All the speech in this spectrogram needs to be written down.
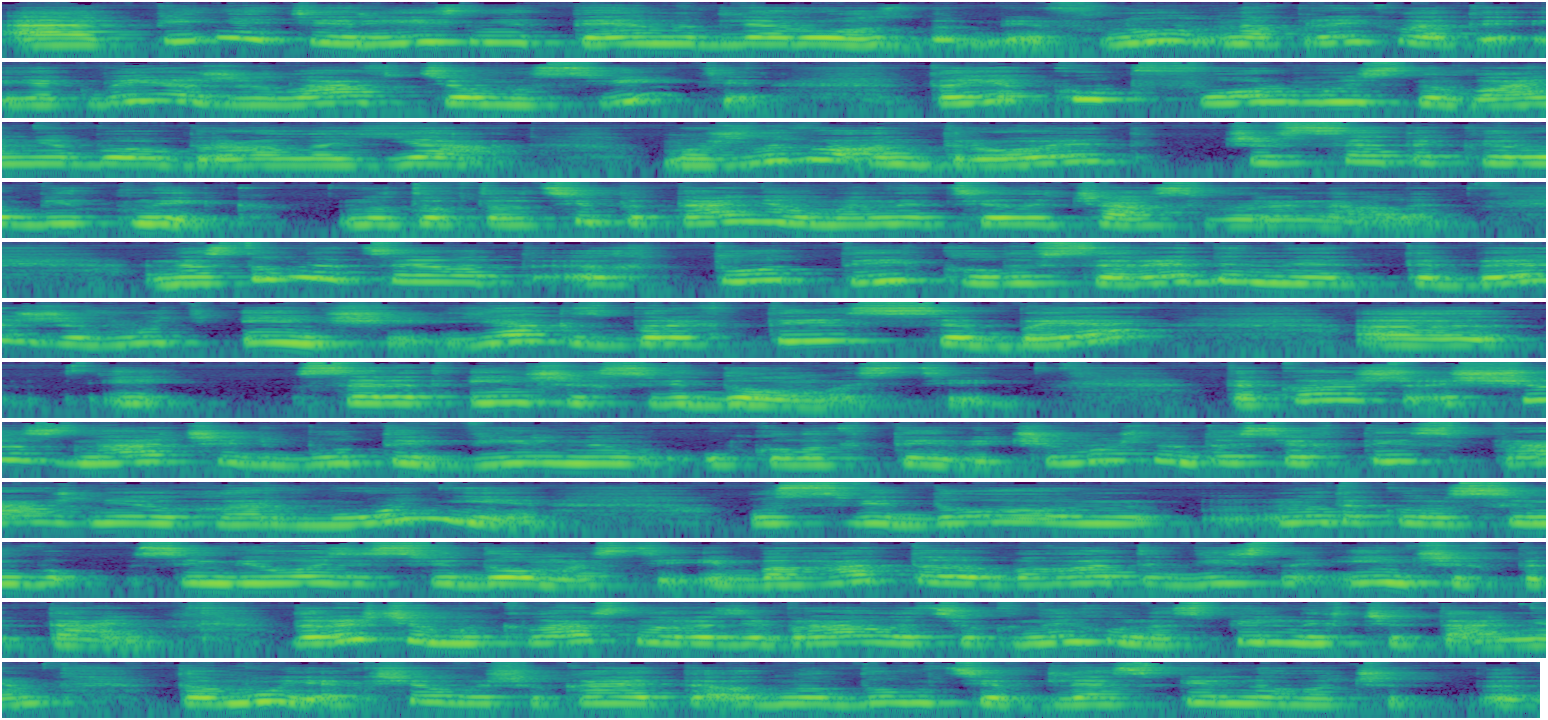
Е, Підняті різні теми для роздумів. Ну, наприклад, якби я жила в цьому світі, то яку б форму існування би обрала я? Можливо, андроїд чи все-таки робітник? Ну, тобто, ці питання у мене цілий час виринали. Наступне це от хто ти, коли всередині тебе живуть інші? Як зберегти себе е, серед інших свідомостей? Також, що значить бути вільним у колективі? Чи можна досягти справжньої гармонії у свідом... ну, такому симбіозі свідомості і багато багато дійсно інших питань? До речі, ми класно розібрали цю книгу на спільних читаннях. Тому, якщо ви шукаєте однодумців для спільного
